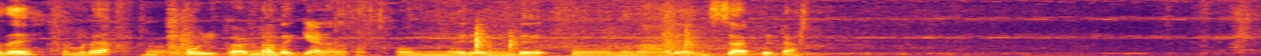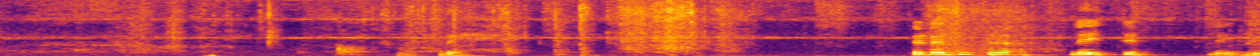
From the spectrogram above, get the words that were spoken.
അതെ നമ്മുടെ കോഴിക്കാട്ട് അതൊക്കെയാണ്. ഒന്ന് രണ്ട് മൂന്ന് നാല് അഞ്ച് ചാക്ക് കേട്ടാ അതെ ചേട്ടാ ഇത് ലൈറ്റ് ലൈറ്റ്.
